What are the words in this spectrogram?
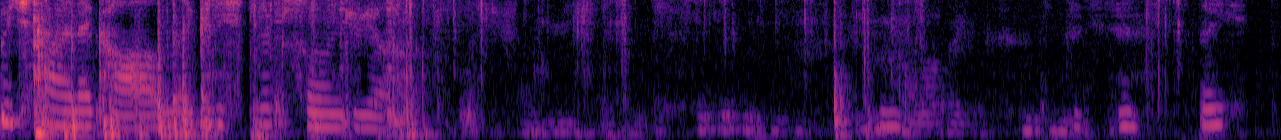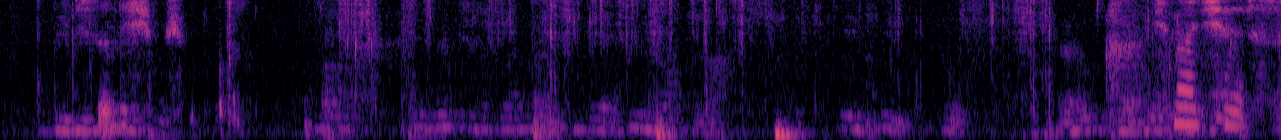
3 tane kaldı. Karıştırıp sonuncuya. Ay, şurada düşmüş. Şunu açıyoruz.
